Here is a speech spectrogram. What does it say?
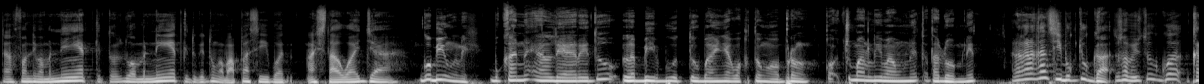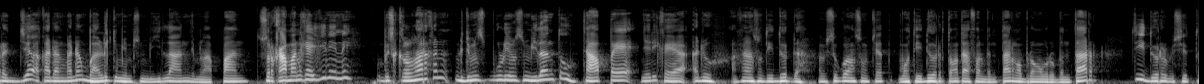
telepon 5 menit gitu, 2 menit gitu-gitu nggak apa-apa sih buat ngasih tahu aja. Gue bingung nih, bukannya LDR itu lebih butuh banyak waktu ngobrol? Kok cuma 5 menit atau 2 menit? Kadang-kadang kan sibuk juga Terus habis itu gue kerja kadang-kadang balik jam 9, jam 8 Terus rekaman kayak gini nih Habis keluar kan udah jam 10, jam 9 tuh Capek. Jadi kayak aduh akan langsung tidur dah. Habis itu gue langsung chat mau tidur Atau nggak telepon bentar ngobrol-ngobrol bentar Tidur habis itu.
